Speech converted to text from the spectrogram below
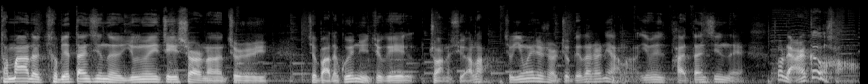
他妈的特别担心的，因为这事儿呢，就是就把他闺女就给转了学了，就因为这事儿就别在这儿念了，因为怕担心的，说俩人更好。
